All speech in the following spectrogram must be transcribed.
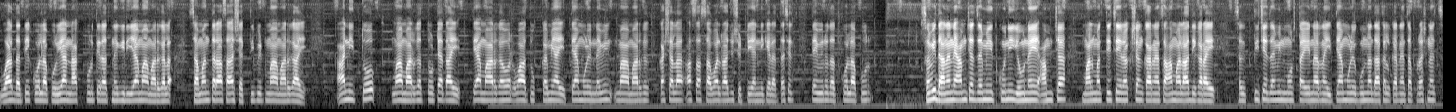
वर्धा ते कोल्हापूर या नागपूर ते रत्नागिरी या महामार्गाला समांतर असा हा शक्तिपीठ महामार्ग आहे आणि तो महामार्ग तोट्यात आहे. त्या मार्गावर वाहतूक कमी आहे. त्यामुळे नवीन महामार्ग कशाला? असा सवाल राजू शेट्टी यांनी केला. तसेच त्या विरोधात कोल्हापूर संविधानाने आमच्या जमिनीत कोणी घेऊ नये आमच्या मालमत्तेचे रक्षण करण्याचा आम्हाला अधिकार आहे. सक्तीचे जमीन मोजता येणार नाही त्यामुळे गुन्हा दाखल करण्याचा प्रश्नच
